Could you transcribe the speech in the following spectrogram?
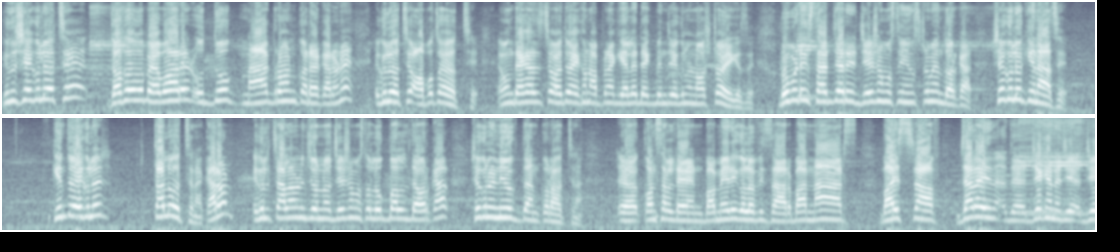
কিন্তু সেগুলি হচ্ছে যথাযথ ব্যবহারের উদ্যোগ না গ্রহণ করার কারণে এগুলো হচ্ছে অপচয় হচ্ছে। এবং দেখা যাচ্ছে হয়তো এখন আপনারা গেলে দেখবেন যে এগুলো নষ্ট হয়ে গেছে। রোবোটিক সার্জারির যে সমস্ত ইনস্ট্রুমেন্ট দরকার, সেগুলো কিনা আছে। কিন্তু এগুলো চালু হচ্ছে না। কারণ এগুলো চালানোর জন্য যে সমস্ত লোকবল দরকার, সেগুলো নিয়োগদান করা হচ্ছে না। কনসালটেন্ট বা মেডিকেল অফিসার বা নার্স বা স্টাফ যারাই যেখানে যে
